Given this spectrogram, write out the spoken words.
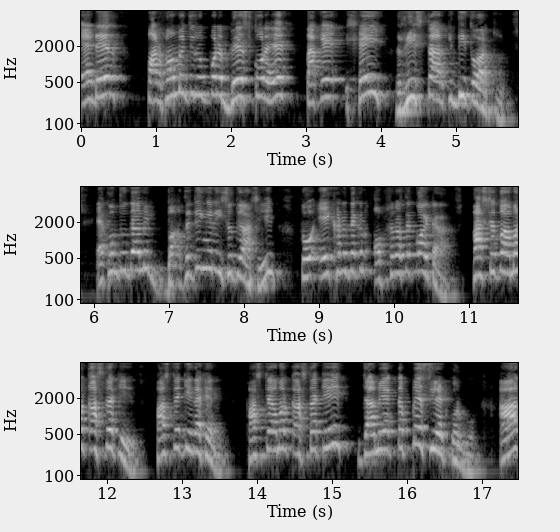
অ্যাডের পারফরমেন্সের উপরে বেস করে তাকে সেই রিস্কটা আর কি দিত আর কি। এখন যদি আমি বাজেটিং এর ইস্যুতে আসি, তো এইখানে দেখেন অপশন আছে কয়টা? ফার্স্টে তো আমার কাজটা কি? ফার্স্টে কি দেখেন? ফার্স্টে আমার কাজটা কি? যে আমি একটা পেজ সিলেক্ট করব। আর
